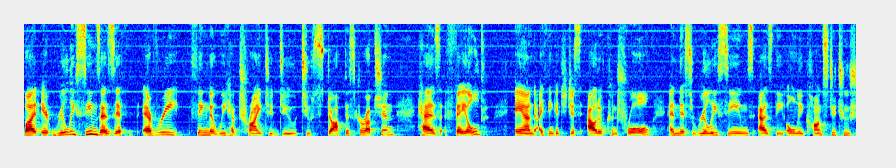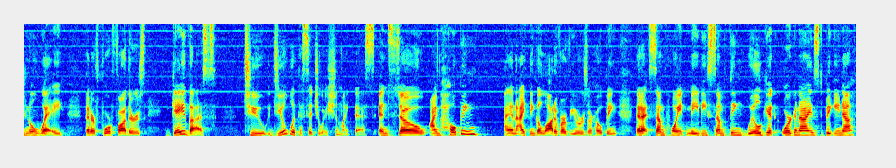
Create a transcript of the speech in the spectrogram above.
But it really seems as if everything that we have tried to do to stop this corruption has failed and I think it's just out of control. And this really seems as the only constitutional way that our forefathers gave us to deal with a situation like this. And so I'm hoping, and I think a lot of our viewers are hoping, that at some point maybe something will get organized big enough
